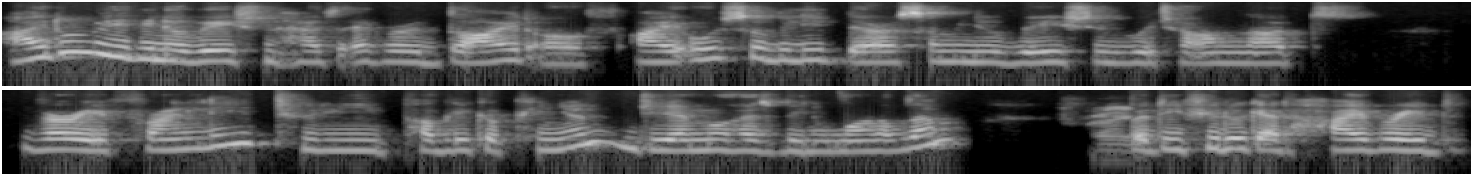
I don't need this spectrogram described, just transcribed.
I don't believe innovation has ever died off. I also believe there are some innovations which are not very friendly to the public opinion. Gmo has been one of them. Right. But if you look at hybrid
